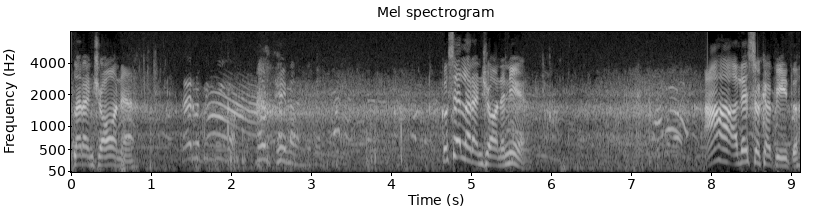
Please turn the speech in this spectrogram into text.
L'arancione. Cos'è l'arancione, Nie? Ah, adesso ho capito.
